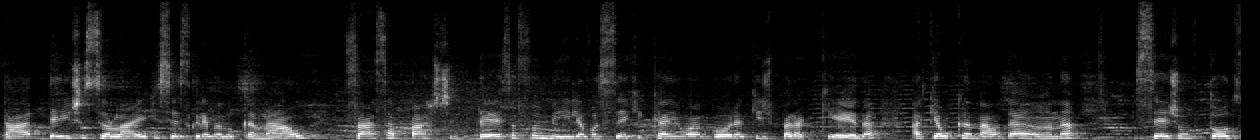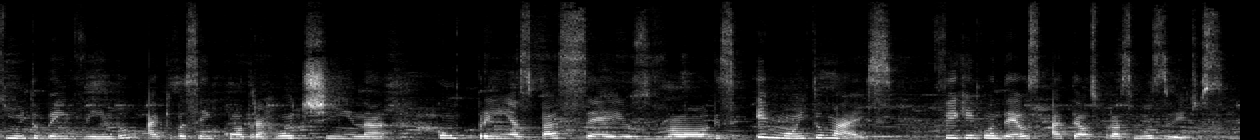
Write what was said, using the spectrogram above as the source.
tá? Deixe o seu like, se inscreva no canal, faça parte dessa família, você que caiu agora aqui de paraquedas, aqui é o canal da Ana. Sejam todos muito bem-vindos. Aqui você encontra rotina, comprinhas, passeios, vlogs e muito mais. Fiquem com Deus. Até os próximos vídeos.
